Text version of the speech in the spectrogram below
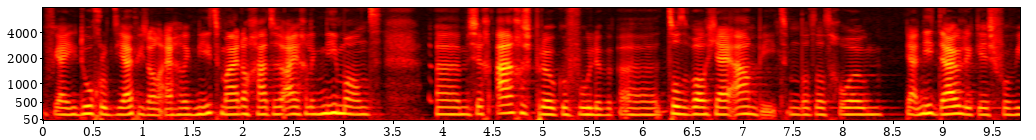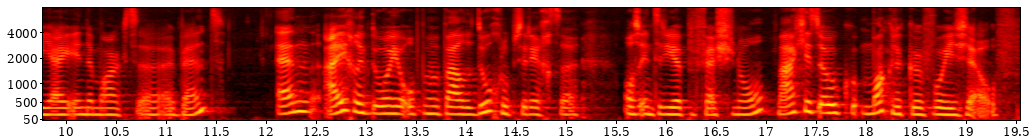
of ja, je doelgroep die heb je dan eigenlijk niet, maar dan gaat dus eigenlijk niemand um, zich aangesproken voelen uh, tot wat jij aanbiedt, omdat dat gewoon ja, niet duidelijk is voor wie jij in de markt uh, bent. En eigenlijk door je op een bepaalde doelgroep te richten als interieurprofessional, maak je het ook makkelijker voor jezelf.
